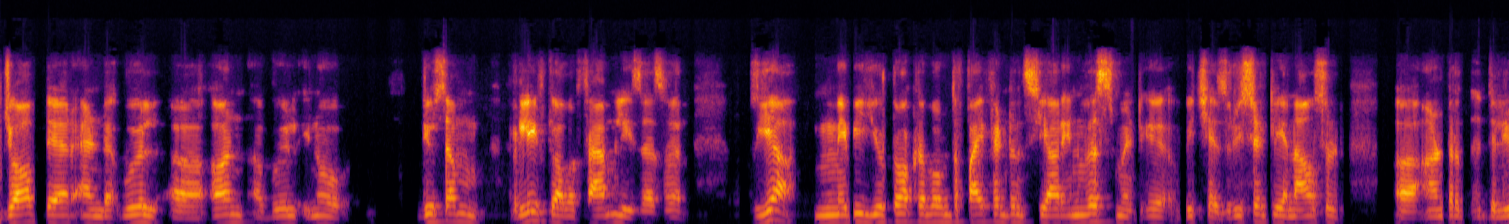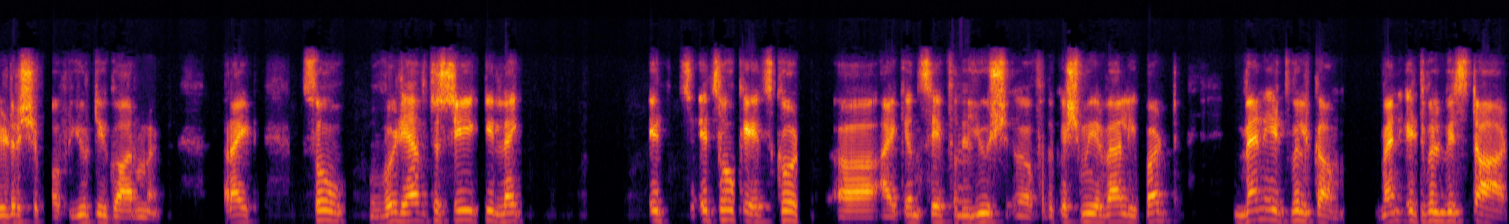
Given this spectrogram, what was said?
job there and we'll uh, earn we'll you know give some relief to our families as well. So yeah, maybe you talked about the 500 CR investment, which has recently announced under the leadership of UT government, right? So we have to see, like, it's it's okay, it's good. Uh, I can say for the uh, for the Kashmir Valley, but when it will come, when it will be start,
